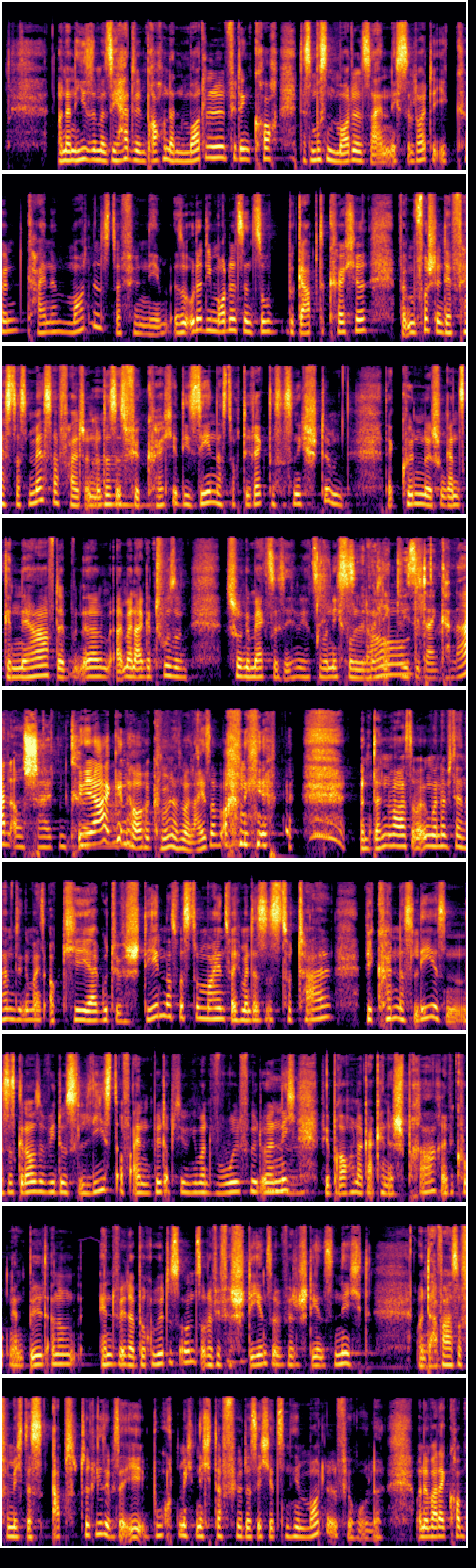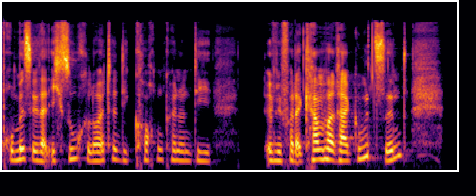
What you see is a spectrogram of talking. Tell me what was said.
Und dann hieß es immer, sie hat, wir brauchen dann ein Model für den Koch. Das muss ein Model sein. Und ich so, Leute, ihr könnt keine Models dafür nehmen. Also, oder die Models sind so begabte Köche, weil mir vorstellen, der fest das Messer falsch an. Und das ist für Köche, die sehen das doch direkt, dass es nicht stimmt. Der Kunde ist schon ganz genervt. Der, äh, meine Agentur so, schon gemerkt, so, ich jetzt mal nicht so laut. Überlegt, wie sie deinen Kanal ausschalten können. Ja, genau. Können wir das mal leiser machen hier? Und dann war es, aber irgendwann habe ich dann, haben sie gemeint, okay, ja gut, wir verstehen das, was du meinst, weil ich meine, das ist total, wir können das lesen. Es ist genauso, wie du es liest auf einem Bild, ob sich jemand wohlfühlt oder mhm. nicht. Wir brauchen da gar keine Sprache. Wir gucken ein Bild an und entweder berührt es uns oder wir verstehen es oder wir verstehen es nicht. Und da war so für mich das absolute Risiko. Ich gesagt, ihr bucht mich nicht dafür, dass ich jetzt ein Model für hole. Und dann war der Kompromiss, gesagt, ich suche Leute, die kochen können und die irgendwie vor der Kamera gut sind.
